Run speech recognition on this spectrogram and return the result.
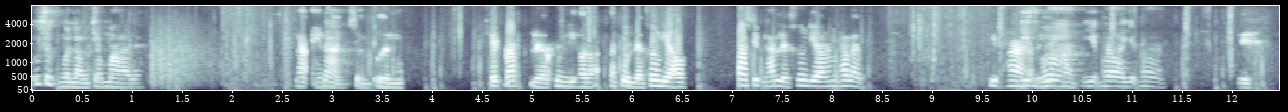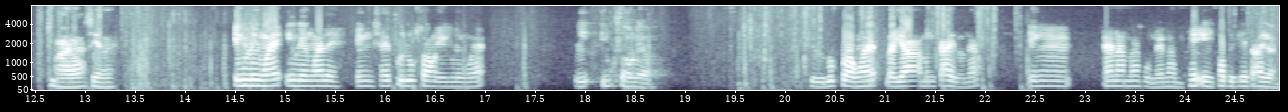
รู้สึกเหมือนหลังจะมาเลย นะเห็นไหมน่ะเสียงปืนเช็คแป๊บเหลือครึ่งเดียวละกระสุนเหลือครึ่งเดียวห้าสิบนัดเหลือครึ่งเดียวนั่นมันเท่าไหร่ยี่สิบห้ายี่สิบห้ายี่สิบห้ายี่สิบห้ามาแล้วใช่ไหมเองเล็งไว้เองเล็งไว้เลย เองใช้ปืนลูกซองเองเล็งไว้ลูกซองเลยเหรอถือลูกซองไว้ระยะมันใกล้แบบเนี้ยเองแนะนำนะผมแนะนำให้เองเข้าไปใกล้ๆก่อน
